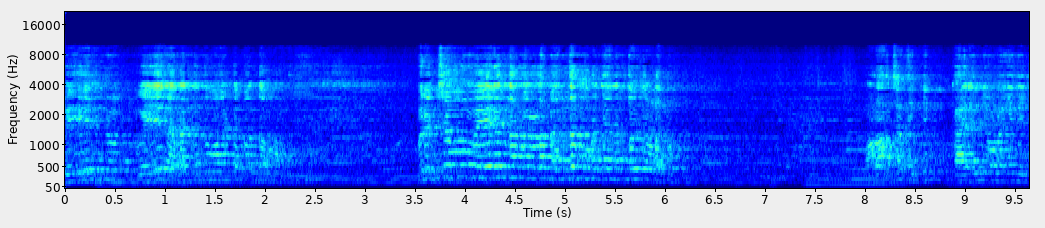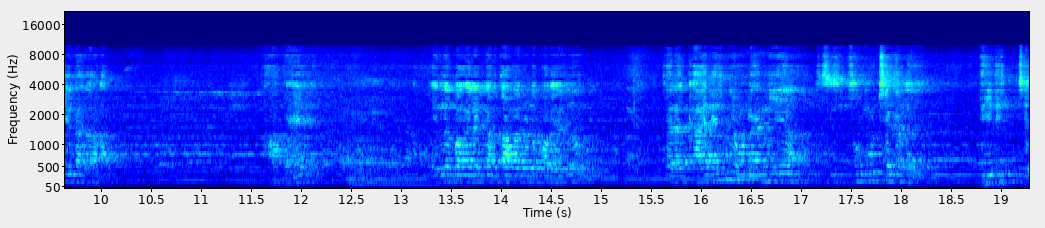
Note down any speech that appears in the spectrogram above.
വേരിന് വേരിറങ്ങുന്നതുമായിട്ട് ബന്ധമാണ്. വൃക്ഷവും വേരും തമ്മിലുള്ള ബന്ധം പറഞ്ഞാൽ എന്തോ നടക്കും. വളർച്ച നിൽക്കും കരിഞ്ഞുണങ്ങി നിൽക്കുന്ന കാണാം. അതെ. ഇന്ന് പകരം കർത്താവരോട് പറയുന്നു ചില കരിഞ്ഞുണങ്ങിയ ശുശ്രൂഷകളെ തിരിച്ച്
